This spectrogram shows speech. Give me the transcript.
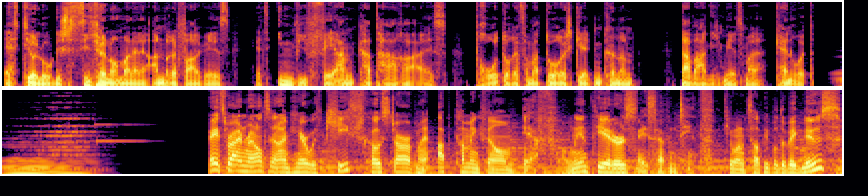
es theologisch sicher nochmal eine andere Frage ist, jetzt inwiefern Katharer als proto-reformatorisch gelten können, da wage ich mir jetzt mal kein Urteil. Hey, it's Ryan Reynolds and I'm here with Keith, co-star of my upcoming film If, only in theaters May 17th. Do you want to tell people the big news?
